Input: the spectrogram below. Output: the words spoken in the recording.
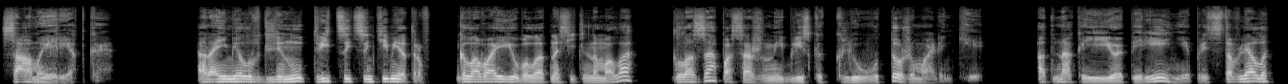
самая редкая. Она имела в длину 30 сантиметров, голова ее была относительно мала, глаза, посаженные близко к клюву, тоже маленькие. Однако ее оперение представляло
